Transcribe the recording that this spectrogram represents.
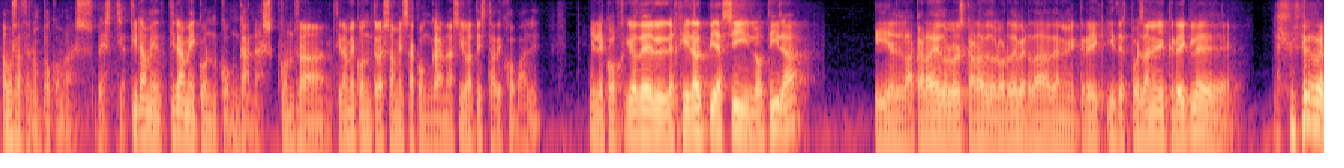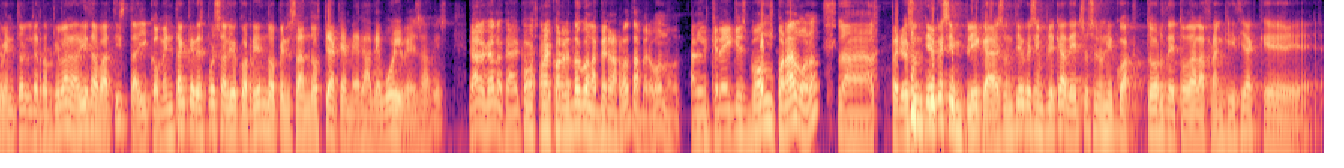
Vamos a hacer un poco más bestia, tírame, tírame con, con ganas, contra, tírame contra esa mesa con ganas. Y Batista dijo: Vale. Y le cogió del. le gira el pie así y lo tira. Y la cara de dolor es cara de dolor de verdad, Daniel Craig. Y después Daniel Craig le. Le reventó, le rompió la nariz a Batista y comentan que después salió corriendo pensando, hostia, que me la devuelve, ¿sabes? Claro, claro, que como sale corriendo con la pierna rota, pero bueno, Daniel Craig es Bond por algo, ¿no? O sea, Pero es un tío que se implica, es un tío que se implica, de hecho es el único actor de toda la franquicia que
